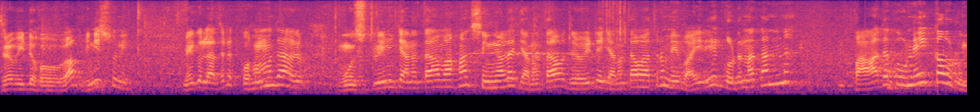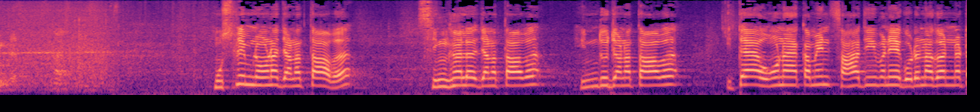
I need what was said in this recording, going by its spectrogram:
ද්‍රවිඩ හෝවා මිනිස්සුනේ. මේගොල්ලෝ අතර කොහොමද මුස්ලිම් ජනතාව හා සිංහල ජනතාව ද්‍රවිඩ ජනතාව අතර මේ වෛරය ගොඩනගන්න පාදක උනේ කවුරුන්ද? මුස්ලිම් නොවන ජනතාව සිංහල ජනතාව හින්දු ජනතාව ඉතෑ ඕනෑකමෙන් සහජීවනය ගොඩනගන්නට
